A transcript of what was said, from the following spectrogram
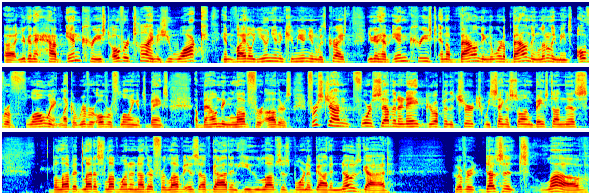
Uh, you're going to have increased over time as you walk in vital union and communion with Christ. You're going to have increased and abounding. The word abounding literally means overflowing, like a river overflowing its banks. Abounding love for others. 1 John 4 7 and 8 grew up in the church. We sang a song based on this. Beloved, let us love one another, for love is of God, and he who loves is born of God and knows God. Whoever doesn't love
